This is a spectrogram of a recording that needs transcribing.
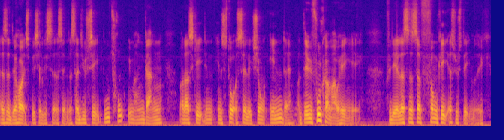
altså det højt specialiserede center, så har de jo set utrolig mange gange, hvor der er sket en, en stor selektion inden da, og det er vi fuldkommen afhængige af. Fordi ellers så, så fungerer systemet ikke.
